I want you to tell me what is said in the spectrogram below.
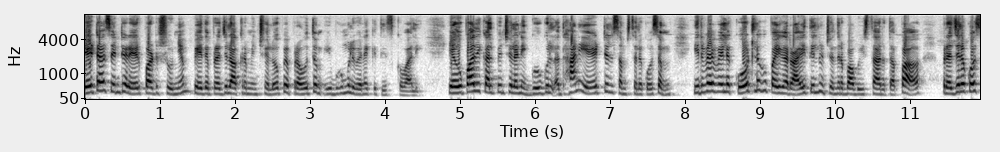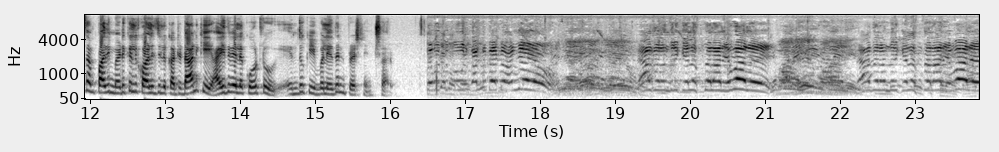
డేటా సెంటర్ ఏర్పాటు శూన్యం. పేద ప్రజలు ఆక్రమించే లోపే ప్రభుత్వం ఈ భూములు వెనక్కి తీసుకోవాలి. ఏ ఉపాధి కల్పించాలని గూగుల్ అధాని ఎయిర్టెల్ సంస్థల కోసం ఇరవై వేల కోట్లకు పైగా రాయితీలను చంద్రబాబు ఇస్తారు తప్ప ప్రజల కోసం పది మెడికల్ కాలేజీలు కట్టడానికి ఐదు వేల కోట్లు ఎందుకు ఇవ్వలేదని ప్రశ్నించారు. కట్టుబెట్టు అన్యాయం. పేదలందరికీ ఇళ్ళ స్థలాలు ఇవ్వాలి. పేదలందరికీ ఇళ్ళ స్థలాలు ఇవ్వాలి.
